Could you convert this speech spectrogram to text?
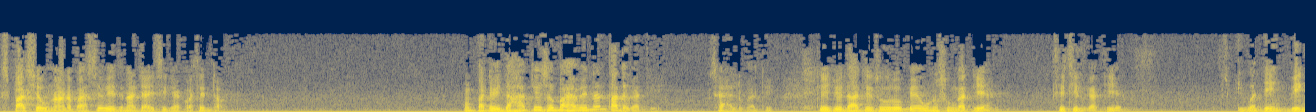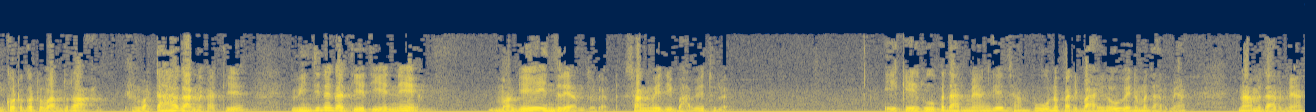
ස්පර්ශ වුණාට පස්සේ වේදනා චෛසිකයක් වශයෙන් තමයි. මොන් පටවි ධාතුවේ ස්වභාවය නම් තද ගතිය. සහැල්ලු ගතිය. තේජෝ ධාතුවේ ස්වરૂපයේ උණුසුම් ගතිය, සිසිල් ගතිය. ඉව වෙන්කොට කොට වඳුරා වටහා ගන්න ගතිය, විඳින ගතිය තියෙන්නේ මගේ ඉන්ද්‍රයන් තුල, සංවේදී භාවය තුල. ඒකේ රූප ධර්මයන්ගේ සම්පූර්ණ පරිබාහිර වූ වෙනම ධර්මයක් නාම ධර්මයක්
